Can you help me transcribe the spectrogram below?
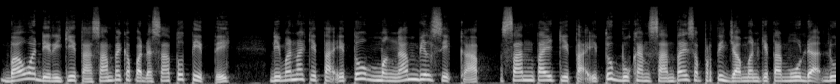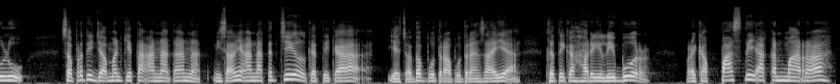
bawa diri kita sampai kepada satu titik di mana kita itu mengambil sikap santai kita itu bukan santai seperti zaman kita muda dulu Seperti zaman kita anak-anak, misalnya anak kecil ketika, ya contoh putra-putra saya, ketika hari libur, mereka pasti akan marah,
